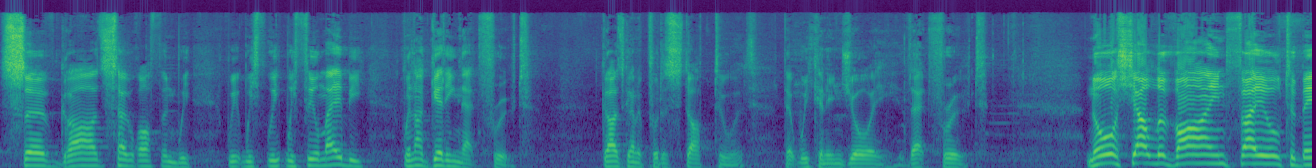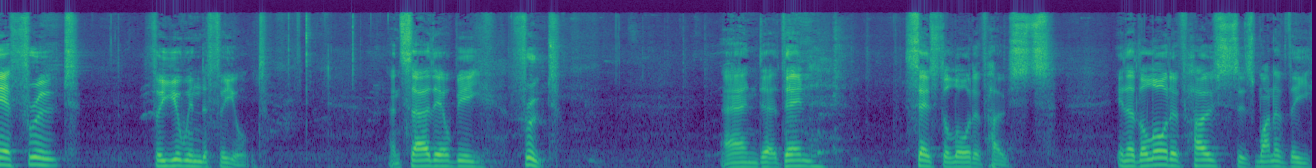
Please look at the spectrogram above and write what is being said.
serve God, so often we, we, we, we feel maybe we're not getting that fruit. God's going to put a stop to it, that we can enjoy that fruit. Nor shall the vine fail to bear fruit for you in the field. And so there'll be fruit. And uh, then says the Lord of hosts. You know, the Lord of hosts is one of the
